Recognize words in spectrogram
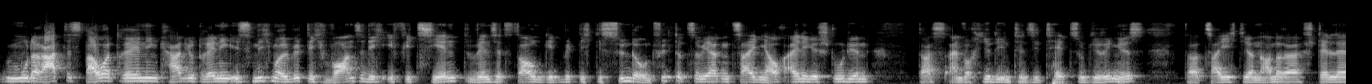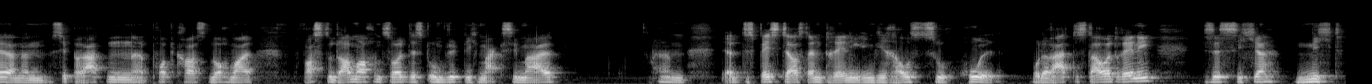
moderates Dauertraining, Cardiotraining ist nicht mal wirklich wahnsinnig effizient, wenn es jetzt darum geht, wirklich gesünder und fitter zu werden, zeigen auch einige Studien, dass einfach hier die Intensität zu gering ist. Da zeige ich dir an anderer Stelle, an einem separaten Podcast nochmal, was du da machen solltest, um wirklich maximal ähm, ja, das Beste aus deinem Training irgendwie rauszuholen. Moderates Dauertraining ist es sicher nicht.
